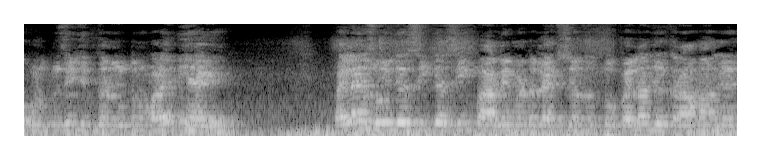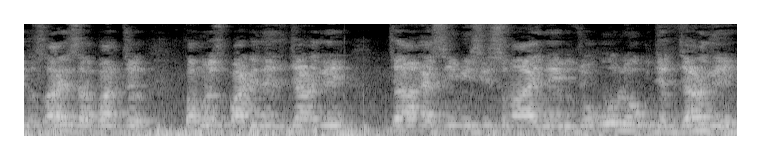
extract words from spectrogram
ਹੁਣ ਤੁਸੀਂ ਜਿੱਦਣ ਜਿੱਦਣ ਵਾਲੇ ਨਹੀਂ ਹੈਗੇ। ਪਹਿਲਾਂ ਇਹ ਸੋਚਦੇ ਸੀ ਕਿ ਅਸੀਂ ਪਾਰਲੀਮੈਂਟ ਇਲੈਕਸ਼ਨ ਤੋਂ ਪਹਿਲਾਂ ਜੇ ਕਰਾਵਾਂਗੇ ਤਾਂ ਸਾਰੇ ਸਰਪੰਚ ਕਾਂਗਰਸ ਪਾਰਟੀ ਦੇ ਜਾਣਗੇ ਜਾਂ ਐਸਸੀਬੀਸੀ ਸਮਾਜ ਦੇ ਵਿੱਚੋਂ ਉਹ ਲੋਕ ਜਿੱਤ ਜਾਣਗੇ,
